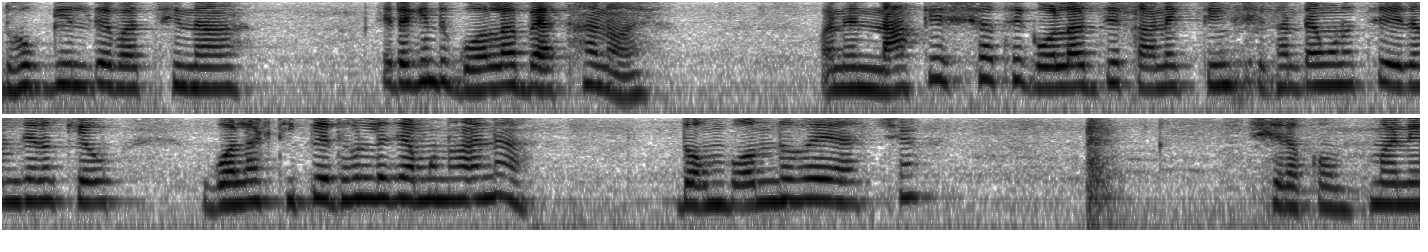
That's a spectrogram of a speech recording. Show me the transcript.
ঢোক গিলতে পারছি না। এটা কিন্তু গলা ব্যথা নয়। মানে নাকের সাথে গলার যে কানেক্টিং সেখানটা মনে হচ্ছে এরম যেন কেউ গলা টিপে ধরলে যেমন হয় না, দম বন্ধ হয়ে আসছে। সেরকম। মানে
